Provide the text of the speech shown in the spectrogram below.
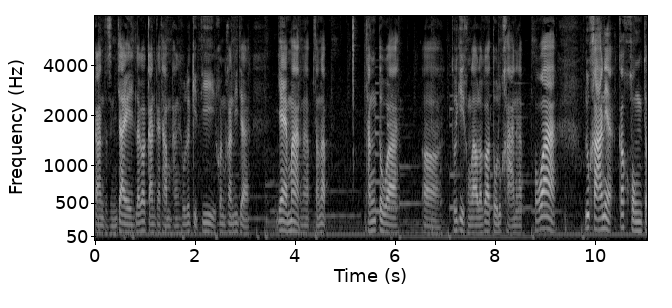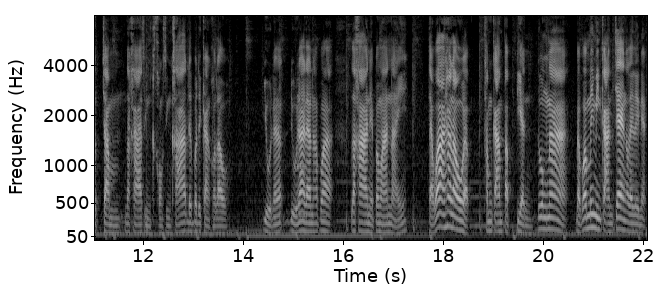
การตัดสินใจแล้วก็การกระทำทางธุรกิจที่ค่อนข้างที่จะแย่มากนะครับสำหรับทั้งตัวธุรกิจของเราแล้วก็ตัวลูกค้านะครับ เพราะว่าลูกค้าเนี่ยก็คงจดจำราคาสินของสินค้าและบริการของเราอยู่นะอยู่ได้แล้วนะครับว่าราคาเนี่ยประมาณไหน แต่ว่าถ้าเราแบบทำการปรับเปลี่ยนล่วงหน้า แบบว่าไม่มีการแจ้งอะไรเลยเนี่ย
